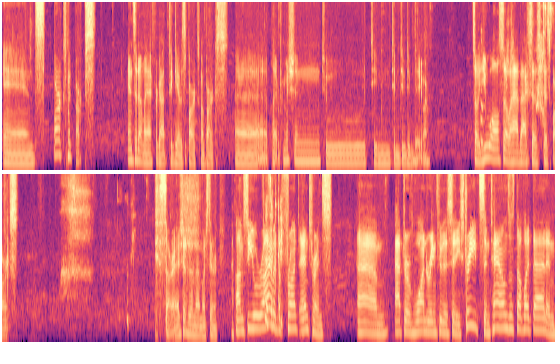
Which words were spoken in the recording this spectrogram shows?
and Sparks McBarks. Incidentally, I forgot to give Sparks McBarks uh, player permission to Tim, Tim, Tim, Tim. There you are. So you also have access to Sparks. Okay. Sorry, I should have done that much sooner. Um, so you arrive at the front entrance um, after wandering through the city streets and towns and stuff like that, and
